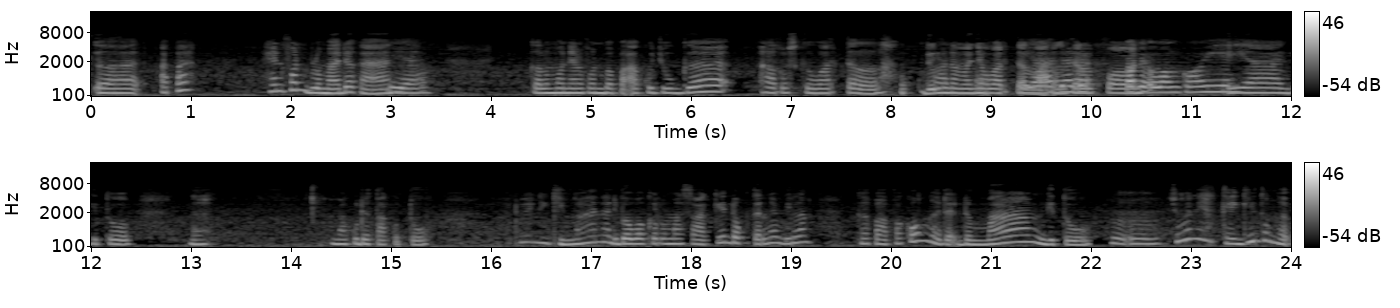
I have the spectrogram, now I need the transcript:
Eh, apa handphone belum ada kan? Iya. Kalau mau nelpon bapak aku juga harus ke wartel. Dulu Wartel. namanya wartel Iya, warung ada, ada. telepon. Pakai uang koin. Iya gitu. Nah sama aku udah takut tuh. Aduh ini gimana? Dibawa ke rumah sakit dokternya bilang gak apa-apa kok nggak ada demam gitu. Mm-mm. cuman ya kayak gitu nggak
